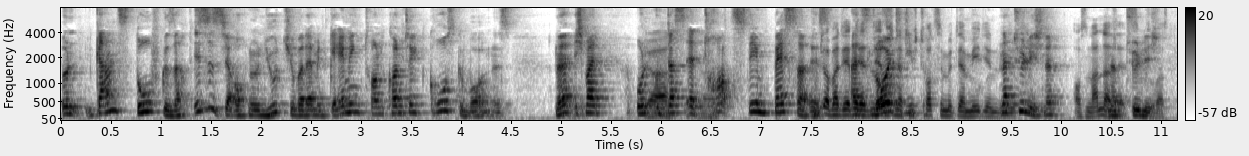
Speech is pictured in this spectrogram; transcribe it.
Und ganz doof gesagt, ist es ja auch nur ein YouTuber, der mit Gaming-Content groß geworden ist. Ne? Ich meine, und, Ja, und dass er ja. trotzdem besser ist Gut, aber der, der, als der sich Leute, natürlich die, trotzdem mit der Medien Natürlich, ne? auseinandersetzt Natürlich. und sowas.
